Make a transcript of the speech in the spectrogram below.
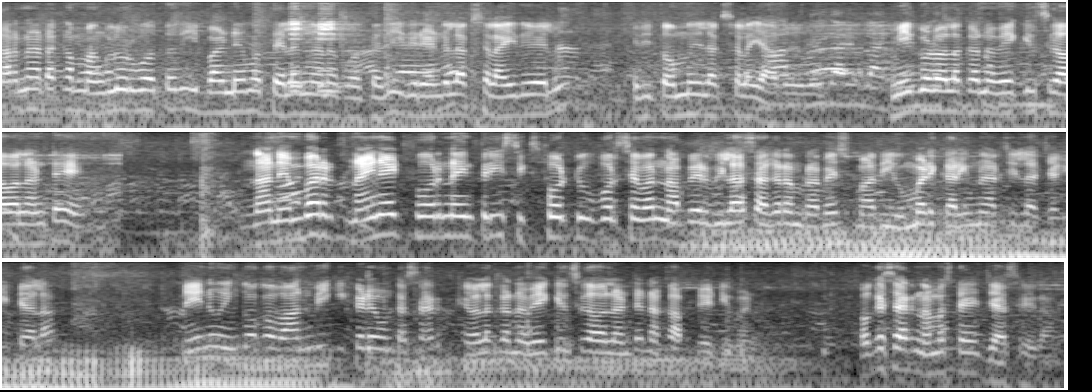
కర్ణాటక మంగళూరు పోతుంది. ఈ బండి ఏమో తెలంగాణకు పోతుంది. ఇది రెండు లక్షల ఐదు వేలు ఇది తొమ్మిది లక్షల యాభై వేలు. మీకు కూడా వాళ్ళకన్నా వెహికల్స్ కావాలంటే నా number nine eight four nine three six four two four seven. నా పేరు విలాసాగరం రమేష్. మాది ఉమ్మడి కరీంనగర్ జిల్లా జగిత్యాల. నేను ఇంకొక వన్ వీక్ ఇక్కడే ఉంటా సార్ ఎవరికన్నా వెహికల్స్ కావాలంటే నాకు అప్డేట్ ఇవ్వండి ఓకే సార్ నమస్తే జయ శ్రీరామ్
